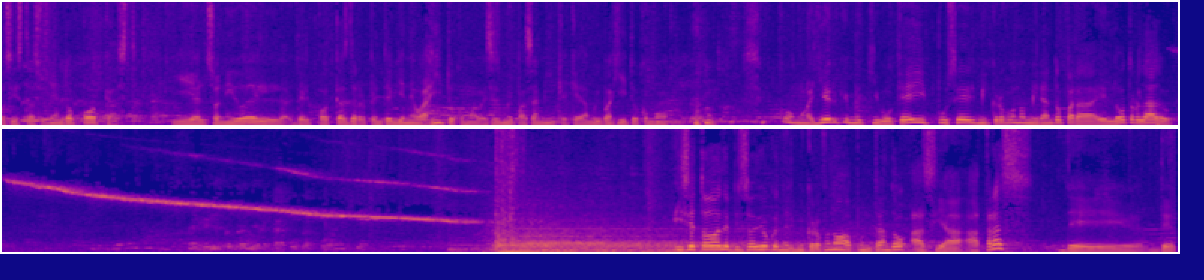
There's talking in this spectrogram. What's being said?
o si estás oyendo podcast y el sonido del, del podcast de repente viene bajito, como a veces me pasa a mí, que queda muy bajito, como, como ayer que me equivoqué y puse el micrófono mirando para el otro lado. Hice todo el episodio con el micrófono apuntando hacia atrás de, de-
